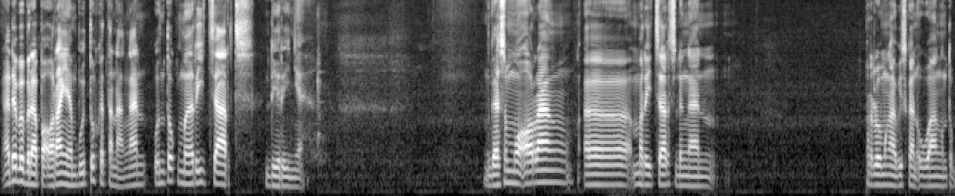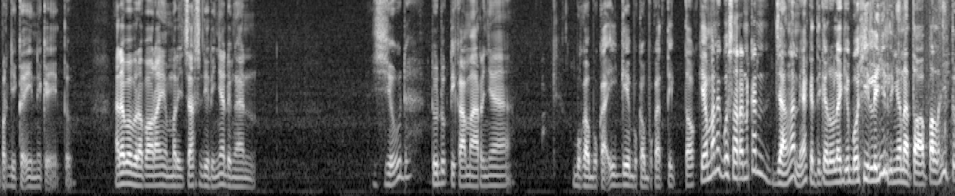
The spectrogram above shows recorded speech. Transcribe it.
Ada beberapa orang yang butuh ketenangan untuk merecharge dirinya. Nggak semua orang uh, merecharge dengan perlu menghabiskan uang untuk pergi ke ini ke itu ada beberapa orang yang merecharge dirinya dengan ya udah duduk di kamarnya buka-buka IG, buka-buka TikTok. Yang mana gue sarankan jangan ya ketika lu lagi mau healing-healingan atau apalah itu.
